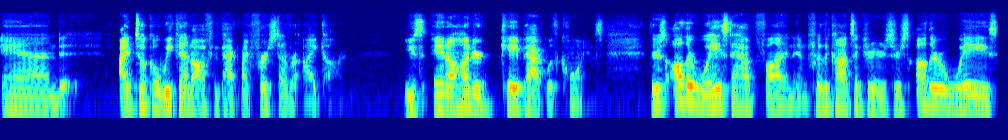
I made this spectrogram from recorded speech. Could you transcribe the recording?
And I took a weekend off and packed my first ever icon use in a 100k pack with coins. There's other ways to have fun and for the content creators there's other ways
